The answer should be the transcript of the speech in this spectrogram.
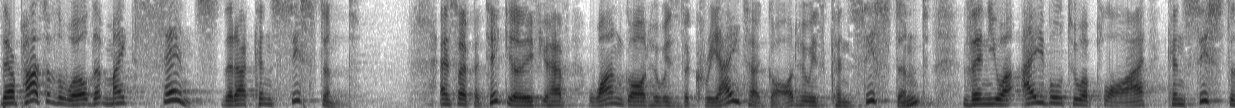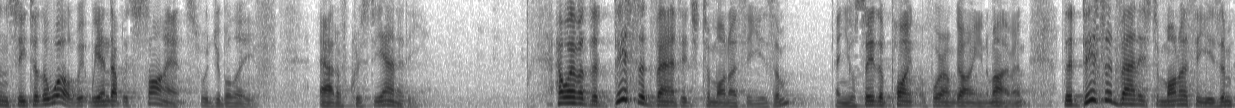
There are parts of the world that make sense, that are consistent. And so, particularly if you have one God who is the creator God, who is consistent, then you are able to apply consistency to the world. We, we end up with science, would you believe, out of Christianity. However, the disadvantage to monotheism and you'll see the point of where I'm going in a moment, the disadvantage to monotheism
